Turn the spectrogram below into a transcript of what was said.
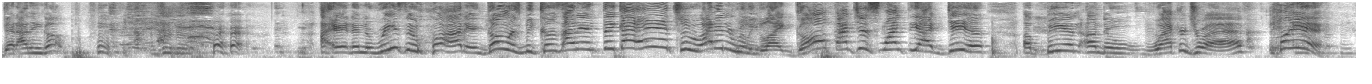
that I didn't go. I, and, and the reason why I didn't go is because I didn't think I had to. I didn't really like golf. I just liked the idea of being under Wacker Drive playing.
